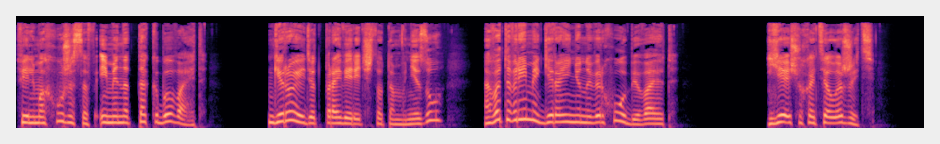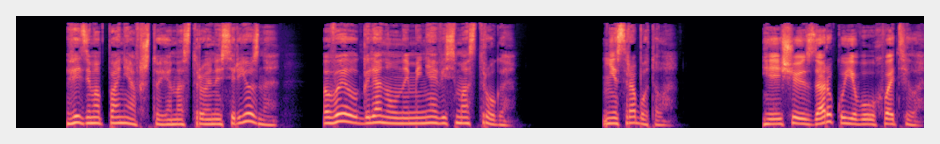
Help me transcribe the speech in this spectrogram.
В фильмах ужасов именно так и бывает. Герой идет проверить, что там внизу, а в это время героиню наверху убивают. Я еще хотела жить». Видимо, поняв, что я настроена серьезно, Вейл глянул на меня весьма строго. Не сработало. Я еще и за руку его ухватила.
